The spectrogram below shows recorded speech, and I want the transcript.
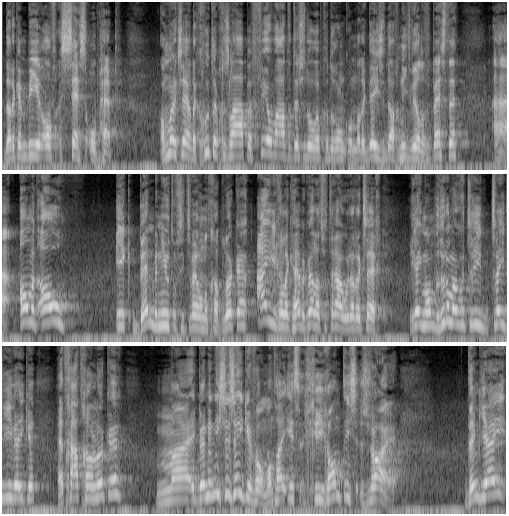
dat ik een bier of 6 op heb. Al moet ik zeggen dat ik goed heb geslapen, veel water tussendoor heb gedronken omdat ik deze dag niet wilde verpesten. Uh, al met al, ik ben benieuwd of die 200 gaat lukken. Eigenlijk heb ik wel het vertrouwen dat ik zeg, Raymond, we doen hem over 2, 3 weken. Het gaat gewoon lukken. Maar ik ben er niet zo zeker van, want hij is gigantisch zwaar. Denk jij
